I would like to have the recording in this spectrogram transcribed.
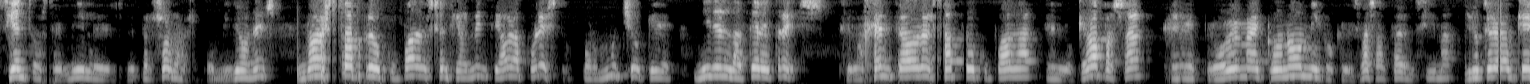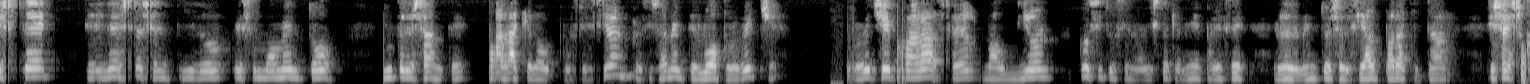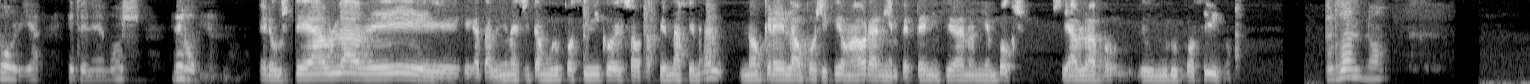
cientos de miles de personas o millones, no está preocupado esencialmente ahora por esto, por mucho que miren la TV3. Si la gente ahora está preocupada en lo que va a pasar, en el problema económico que les va a saltar encima, yo creo que este, en este sentido, es un momento interesante para que la oposición precisamente lo aproveche, aproveche para hacer la unión constitucionalista que a mí me parece el elemento esencial para quitar esa escoria que tenemos de gobierno. Pero usted habla de que Cataluña necesita un grupo cívico de salvación nacional. No cree en la oposición ahora, ni en PP, ni en Ciudadanos, ni en Vox. Si habla de un grupo cívico. Perdón, no.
